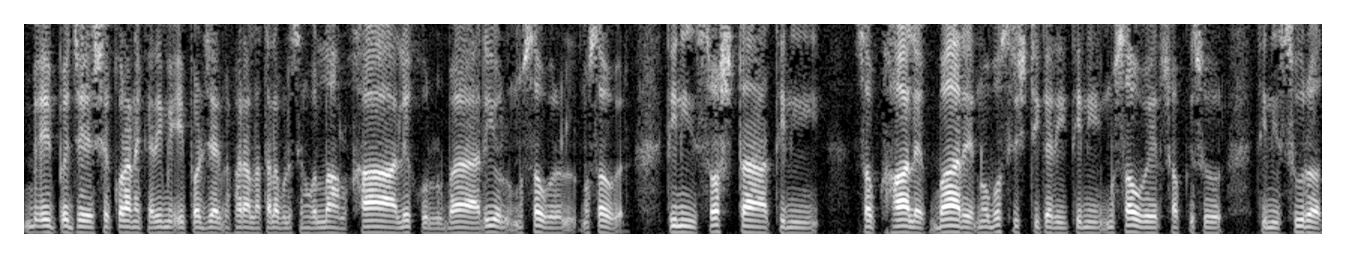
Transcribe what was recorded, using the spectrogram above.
এই পর্যায়ে সে কোরআনে কারিমে এই পর্যায়ের ব্যাপারে আল্লাহ তালা বলেছেন, আল্লাহুল খালিকুল বারিউল মুসাউরুল মুসাউর তিনি স্রষ্টা, তিনি সব খালেক, বারে নব সৃষ্টিকারী তিনি মুসাউয়ের সবকিছুর, তিনি সুরত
